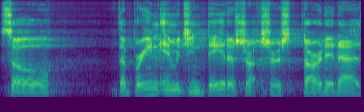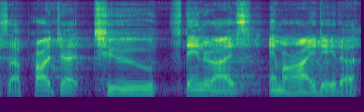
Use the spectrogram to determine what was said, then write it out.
So the brain imaging data structure started as a project to standardize MRI data.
